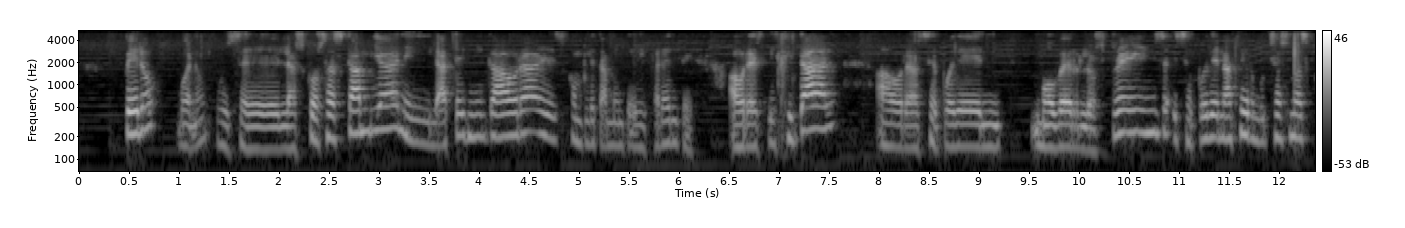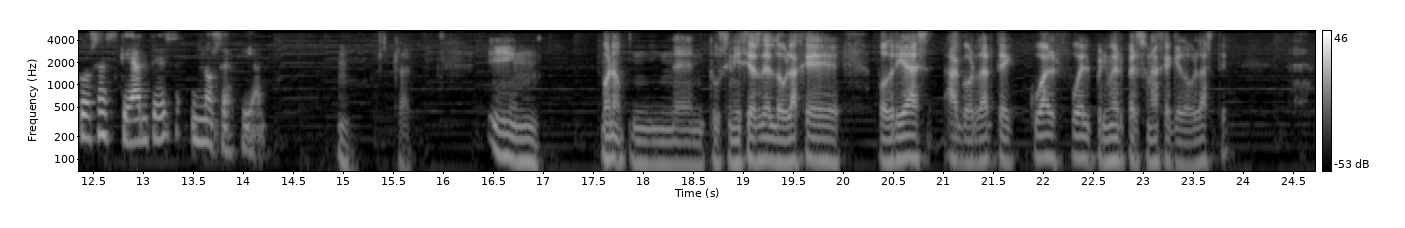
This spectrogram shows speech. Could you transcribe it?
Pero bueno, pues eh, las cosas cambian y la técnica ahora es completamente diferente. Ahora es digital, ahora se pueden mover los frames, se pueden hacer muchas más cosas que antes no se hacían. Mm. Y bueno, en tus inicios del doblaje, ¿podrías acordarte cuál fue el primer personaje que doblaste?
